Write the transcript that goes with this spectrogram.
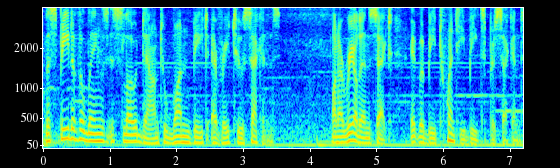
the speed of the wings is slowed down to one beat every two seconds. On a real insect, it would be 20 beats per second.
